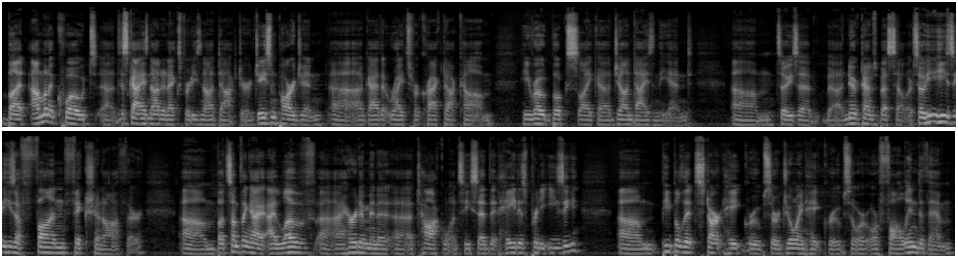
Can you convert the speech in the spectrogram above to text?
but i'm going to quote uh, this guy is not an expert he's not a doctor jason pargin uh, a guy that writes for cracked.com he wrote books like uh, john dies in the end um, so he's a uh, New York Times bestseller. So he, he's he's a fun fiction author. Um, but something I, I love, uh, I heard him in a, a talk once. He said that hate is pretty easy. Um, people that start hate groups or join hate groups or, or fall into them,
